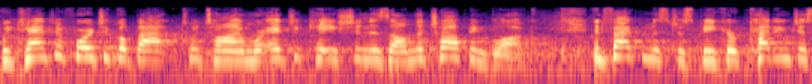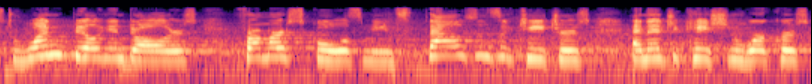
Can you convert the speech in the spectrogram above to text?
We can't afford to go back to a time where education is on the chopping block. In fact, Mr. Speaker, cutting just $1 billion from our schools means thousands of teachers and education workers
